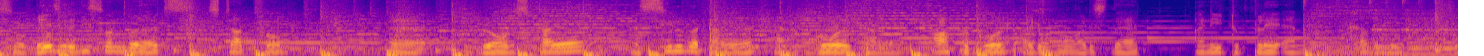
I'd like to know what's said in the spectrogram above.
So basically this one works start from a bronze tire, a silver tire and gold tire. After gold I don't know what is that. I need to play and have a look. So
